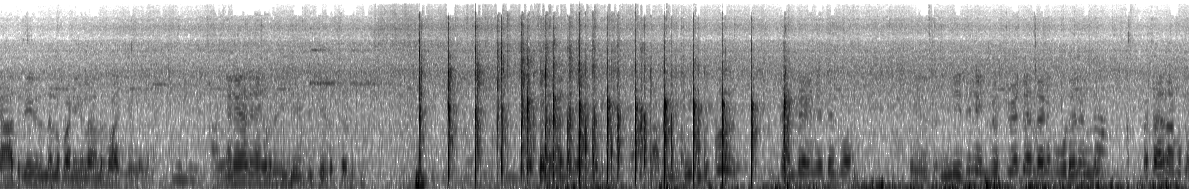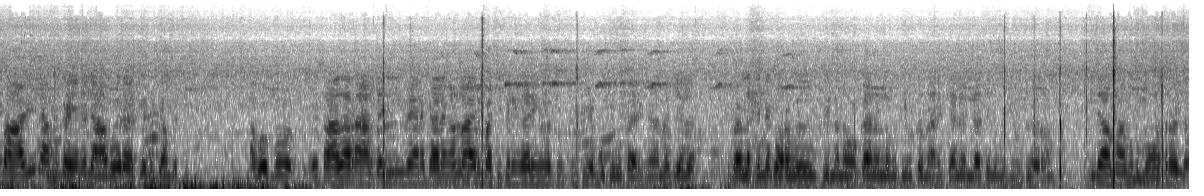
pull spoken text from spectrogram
രാത്രിയിൽ ഇരുന്നുള്ള പണികളാണ് ബാക്കിയുള്ളത്. അങ്ങനെയാണ് ഞങ്ങൾ വിജയിപ്പിച്ചെടുത്തത് അപ്പോൾ ഇത് ഇതിപ്പോൾ കണ്ടു കഴിഞ്ഞിട്ട് ഇപ്പോൾ ഇനീഷ്യൽ ഇൻവെസ്റ്റ്മെന്റ് എന്തായാലും കൂടുതലുണ്ട്. പക്ഷേ നമുക്ക് ഭാവിയിൽ നമുക്ക് അതിനെ ലാഭകരമാക്കി എടുക്കാൻ പറ്റും. അപ്പോൾ ഇപ്പോൾ സാധാരണ ആൾക്കാർ ഈ വേനൽക്കാലങ്ങളിൽ ആരും പച്ചക്കറി കാര്യങ്ങളൊക്കെ കൃഷി ചെയ്യാൻ ബുദ്ധിമുട്ടായിരിക്കും. കാരണം ചില വെള്ളത്തിന്റെ കുറവ് പിന്നെ നോക്കാനുള്ള ബുദ്ധിമുട്ട് നനയ്ക്കാനും എല്ലാത്തിനും ബുദ്ധിമുട്ട് വരണം ഇതാകുമ്പോൾ നമുക്ക് മോട്ടറൊക്കെ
